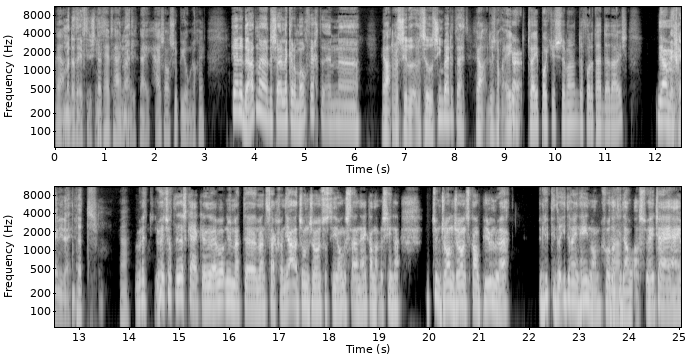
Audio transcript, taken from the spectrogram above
ja. Maar dat heeft hij dus niet. Dat heeft hij nee. niet. Nee, hij is al super jong nog, hè? Ja, inderdaad. Maar dus hij lekker omhoog vechten en... Uh, ja. We zullen, we zullen het zien bij de tijd. Ja, dus nog één, ja. twee potjes zeg maar, voordat hij daar, daar is. Ja, maar... Geen idee. Dat... Ja. Weet, weet je wat het is? Kijk, we wordt nu met uh, mensen zeggen van ja, John Jones was de jongste en hij kan dat misschien. Uh, toen John Jones kampioen werd, liep hij door iedereen heen, man, voordat Ja. hij daar was. Weet je, hij, hij,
